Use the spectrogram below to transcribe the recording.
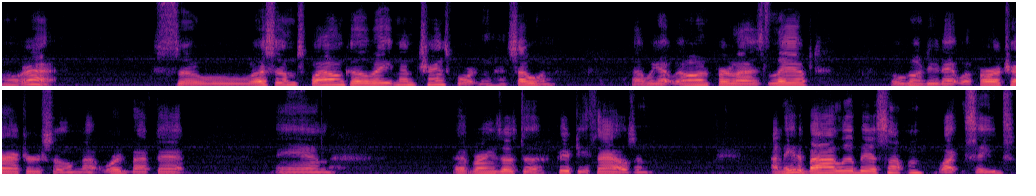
Alright. So, that's them plowing, cultivating, and transporting and sowing. Uh, we got one left. But we're going to do that with our tractor, so I'm not worried about that. And that brings us to 50,000. I need to buy a little bit of something, like seeds.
